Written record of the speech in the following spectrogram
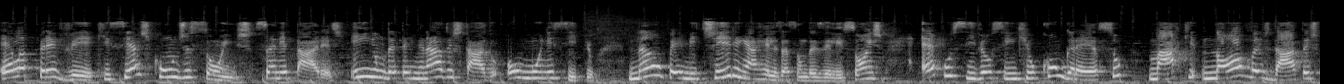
ela prevê que se as condições sanitárias em um determinado estado ou município não permitirem a realização das eleições, é possível sim que o Congresso marque novas datas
